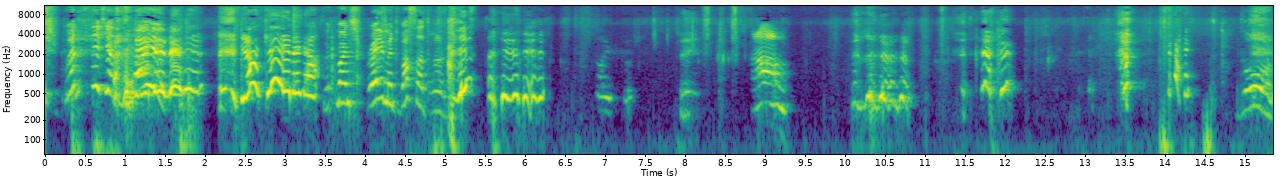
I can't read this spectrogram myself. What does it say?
Ich spritz dich jetzt voll! Ja, okay, Digga. Mit meinem Spray mit Wasser drin. Ah. So,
